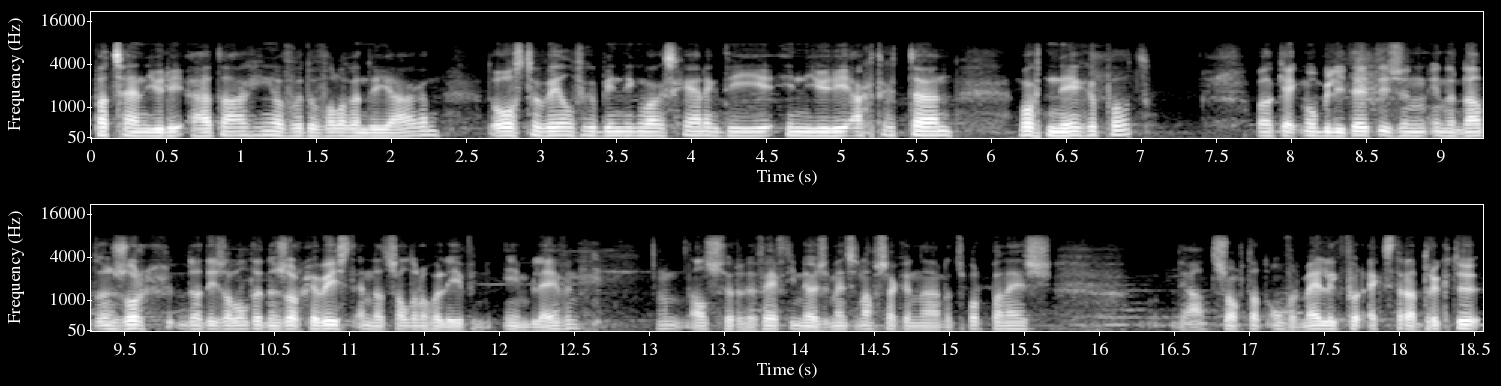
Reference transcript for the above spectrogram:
Wat zijn jullie uitdagingen voor de volgende jaren? De Oosterweelverbinding waarschijnlijk die in jullie achtertuin wordt neergepoot? Wel, kijk, mobiliteit is inderdaad een zorg. Dat is al altijd een zorg geweest en dat zal er nog wel even in blijven. Als er 15.000 mensen afzakken naar het Sportpaleis, ja, zorgt dat onvermijdelijk voor extra drukte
